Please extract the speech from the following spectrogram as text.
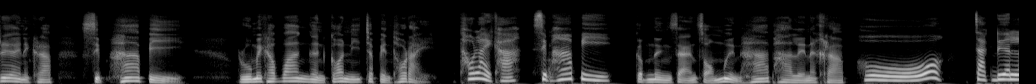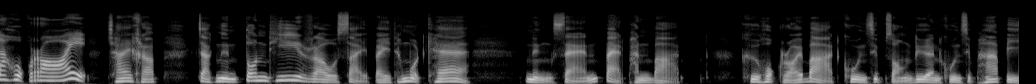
เรื่อยๆนะครับ 15 ปี รู้ไหมครับว่าเงินก้อนนี้จะเป็นเท่าไหร่ เท่าไหร่คะ 15 ปีกับ 125,000 เลยนะครับ โห จากเดือนละ 600 ใช่ครับ จากเงินต้นที่เราใส่ไปทั้งหมดแค่ 18,000 บาท คือ 600 บาทคูณ 12 เดือนคูณ 15 ปี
